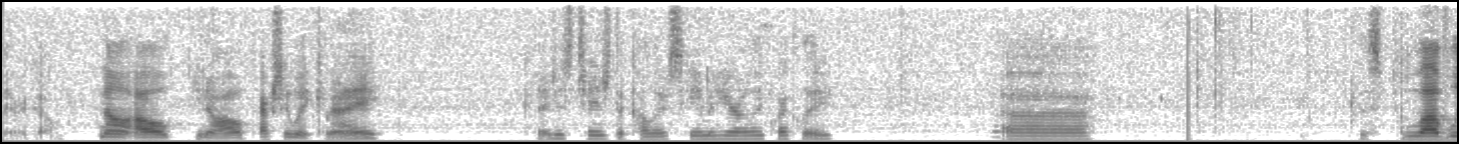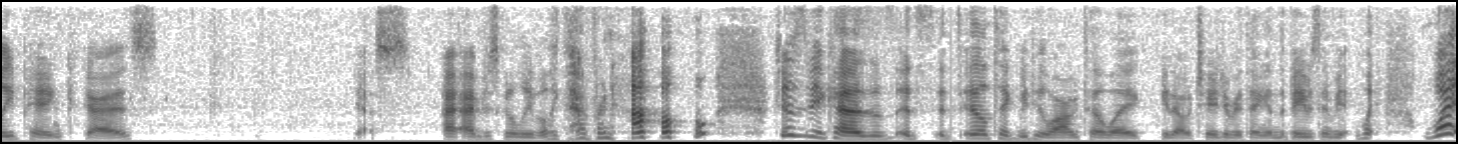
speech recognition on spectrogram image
There we go. Now I'll, you know, I'll actually wait. Can I? Can I just change the color scheme in here really quickly? Uh, this lovely pink, guys. Yes. I, am just gonna leave it like that for now, just because it's, it's, it's it'll take me too long to like you know change everything, and the baby's gonna be what what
